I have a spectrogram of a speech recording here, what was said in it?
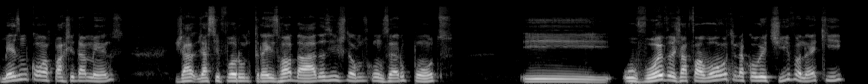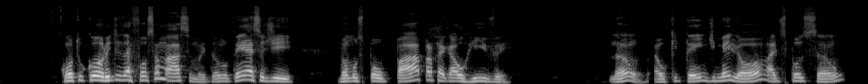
Mesmo com uma partida a menos, já, já se foram três rodadas e estamos com zero pontos. E o Voivoda já falou ontem na coletiva, né, que contra o Corinthians é força máxima. Então não tem essa de vamos poupar para pegar o River. Não, é o que tem de melhor à disposição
